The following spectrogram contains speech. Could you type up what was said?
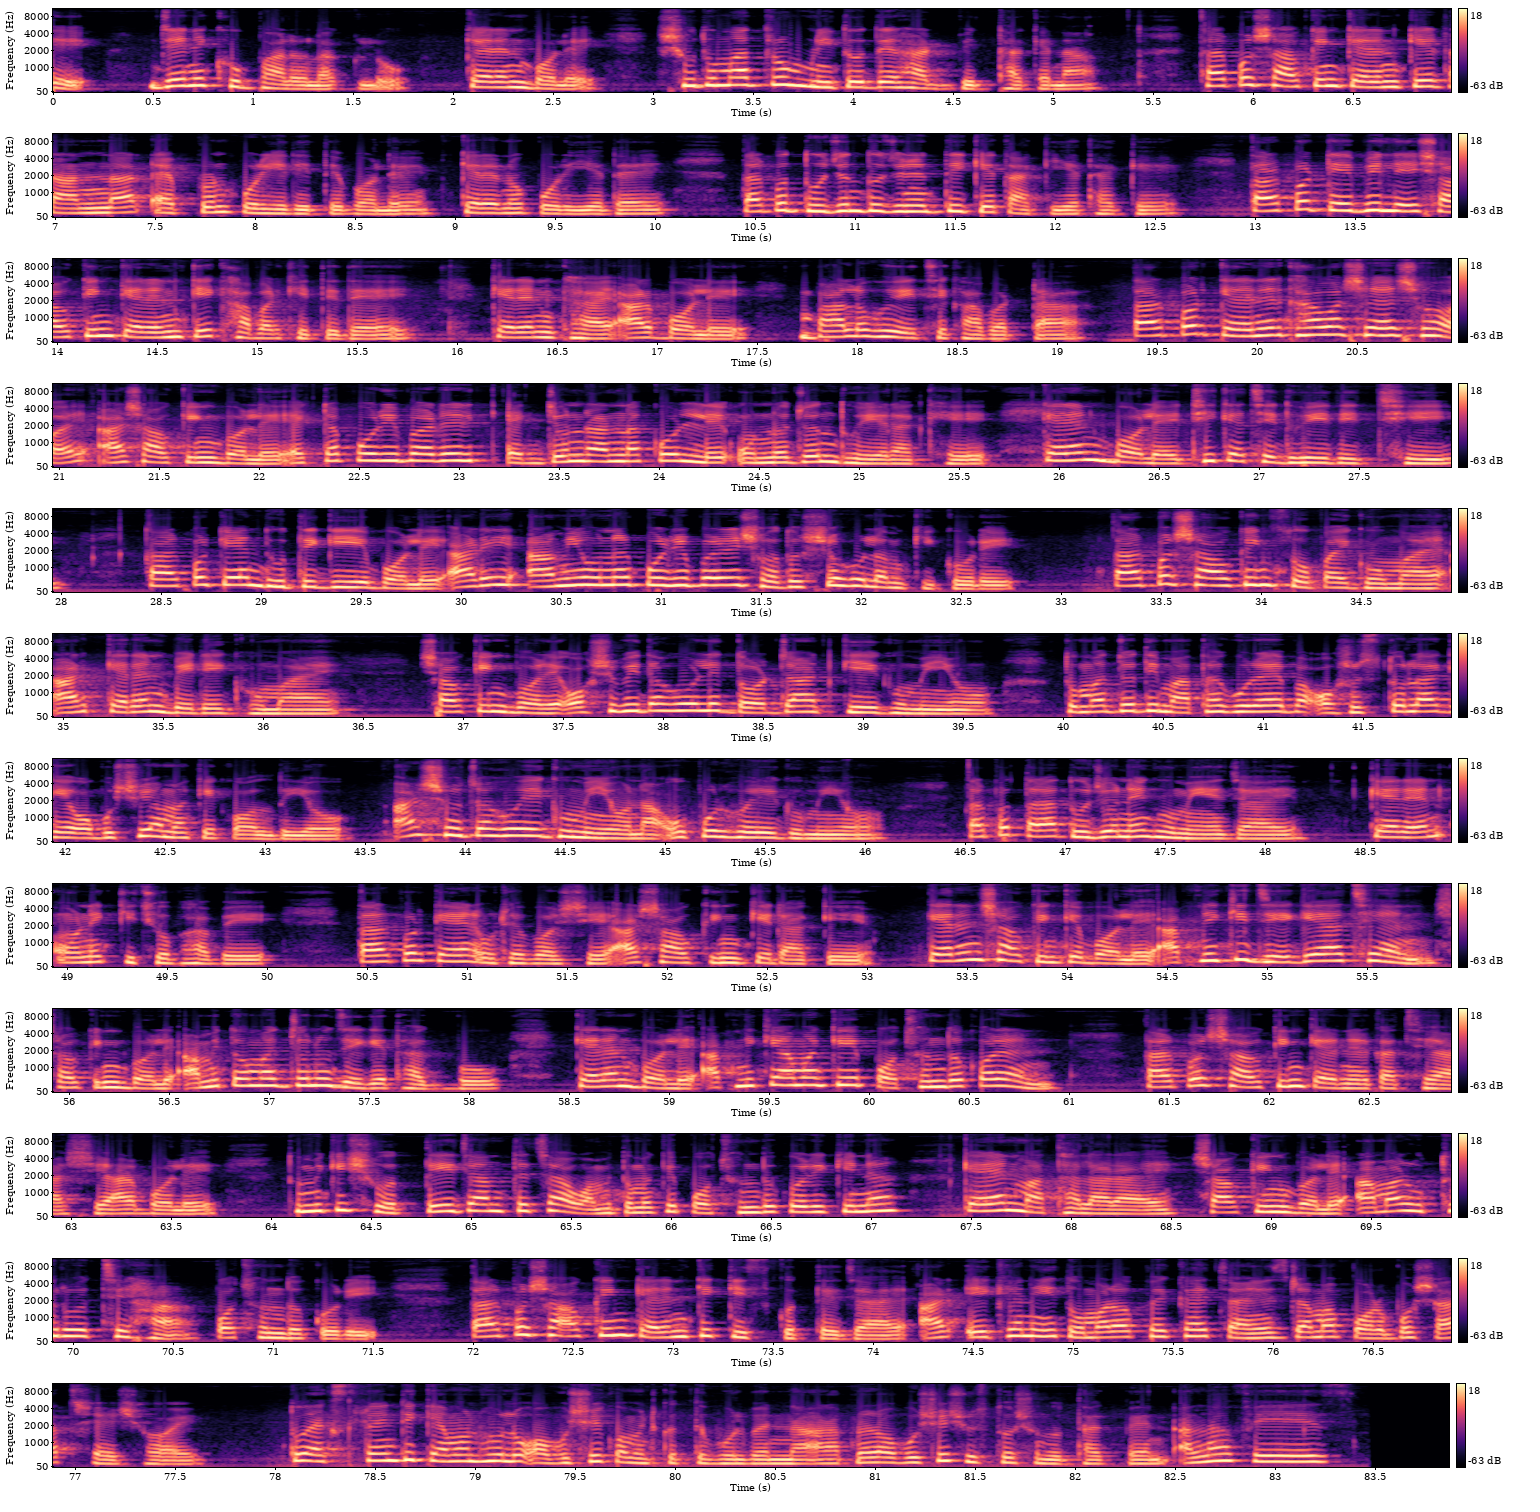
জেনে খুব ভালো লাগল। ক্যারেন বলে, শুধুমাত্র মৃতদের হার্টবিট থাকে না। তারপর শাওকিং ক্যারেনকে রান্নার অ্যাপ্রন পরিয়ে দিতে বলে ক্যারেনও পরিয়ে দেয়। তারপর দুজন দুজনের দিকে তাকিয়ে থাকে। তারপর টেবিলে শাওকিং ক্যারেনকে খাবার খেতে দেয়। ক্যারেন খায় আর বলে, ভালো হয়েছে খাবারটা। তারপর ক্যারেনের খাওয়া শেষ হয় আর শাওকিং বলে, একটা পরিবারের একজন রান্না করলে অন্যজন ধুয়ে রাখে। ক্যারেন বলে, ঠিক আছে, ধুয়ে দিচ্ছি। তারপর ক্যারেন ধুতে গিয়ে বলে, আরে, আমি ওনার পরিবারের সদস্য হলাম কি করে? তারপর শাওকিং সোফায় ঘুমায় আর ক্যারেন বেডে ঘুমায়। শাওকিং বলে, অসুবিধা হলে দরজা আটকিয়ে ঘুমিও। তোমার যদি মাথা ঘুরায় বা অসুস্থ লাগে, অবশ্যই আমাকে কল দিও। আর সোজা হয়ে ঘুমিও না, উপর হয়ে ঘুমিও। তারপর তারা দুজনে ঘুমিয়ে যায়। ক্যারেন অনেক কিছু ভাবে। তারপর ক্যারেন উঠে বসে আর শাওকিংকে ডাকে। ক্যারেন শাওকিংকে বলে, আপনি কি জেগে আছেন? শাওকিং বলে, আমি তোমার জন্য জেগে থাকব। ক্যারেন বলে, আপনি কি আমাকে পছন্দ করেন? তারপর শাওকিং ক্যারেনের কাছে আসে আর বলে, তুমি কি সত্যিই জানতে চাও আমি তোমাকে পছন্দ করি কি না? ক্যারেন মাথা লাড়ায় শাওকিং বলে, আমার উত্তর হচ্ছে হ্যাঁ পছন্দ করি। তারপর শাওকিং ক্যারেনকে কিস করতে যায়। আর এখানেই তোমার অপেক্ষায় চাইনিজ ড্রামা পর্ব সাত শেষ হয়। তো এক্সপ্লেনটি কেমন হলো অবশ্যই কমেন্ট করতে ভুলবেন না। আর আপনারা অবশ্যই সুস্থ সুন্দর থাকবেন। আল্লাহ হাফেজ।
